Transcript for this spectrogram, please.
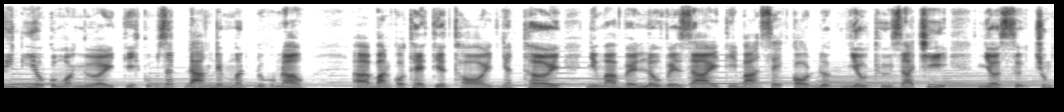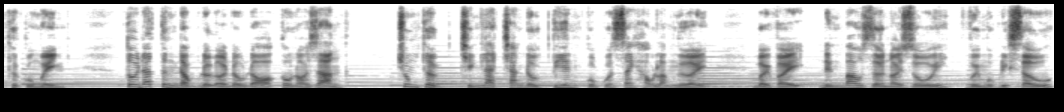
tin yêu của mọi người thì cũng rất đáng để mất đúng không nào? À, bạn có thể thiệt thòi nhất thời nhưng mà về lâu về dài thì bạn sẽ có được nhiều thứ giá trị nhờ sự trung thực của mình. Tôi đã từng đọc được ở đâu đó câu nói rằng trung thực chính là trang đầu tiên của cuốn sách học làm người. Bởi vậy, đừng bao giờ nói dối với mục đích xấu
